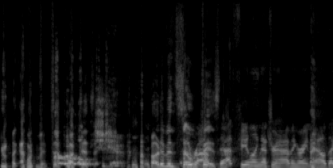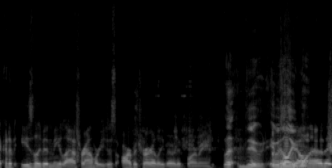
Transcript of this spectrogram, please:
like I would have been so Oh, pissed. shit. I would have been so Rob, pissed. that feeling that you're having right now, that could have easily been me last round, where you just arbitrarily voted for me. Li- Dude, it was Because only we all one. know that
